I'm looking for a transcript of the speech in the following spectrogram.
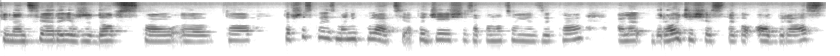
finansjerię żydowską, to to wszystko jest manipulacja. To dzieje się za pomocą języka, ale rodzi się z tego obraz,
